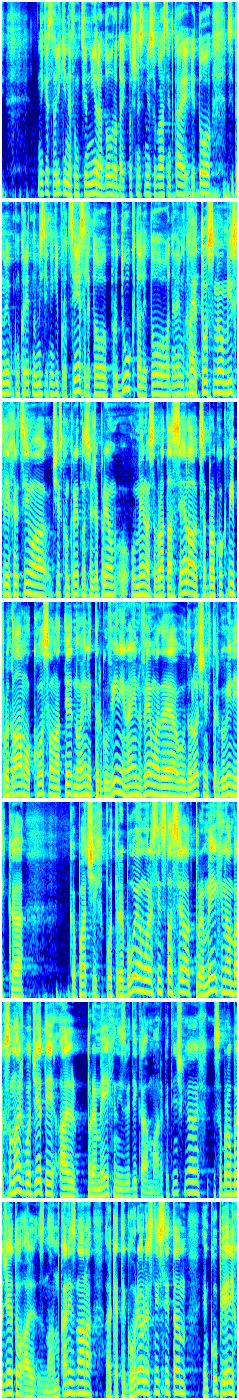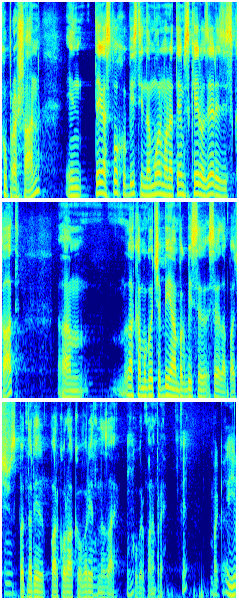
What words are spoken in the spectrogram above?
Neke stvari, ki ne funkcionirajo dobro, da jih pač ne smeš oglasiti. Kaj je to? Si to imel konkretno v mislih neki proces, ali je to produkt, ali je to ne vem kaj? Ne, to sem imel v mislih, recimo, čisto konkretno sem že prej omenil, se pravi ta sellout, se pravi, koliko mi prodamo okay. kosov na tedno v eni trgovini ne, in vemo, da je v določenih trgovinih, ki pač jih potrebujemo, v resnici ta sellout premehna, ampak so naš budžeti ali premehni iz vidika marketinškega, se pravi budžetov, ali znamka ni znana, ali kategorija v resnici ni tam in kupi enih vprašanj in tega sploh v bistvu ne moramo na tem skelu zdaj raziskati. Um, lahko mogoče bi, ampak bi se seveda pač spet naredili par korakov, verjetno nazaj, kako pa naprej.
